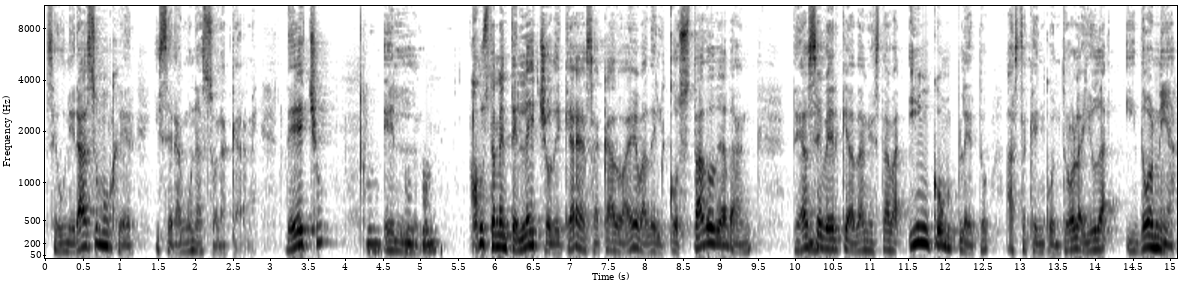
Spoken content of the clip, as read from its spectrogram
se unirá a su mujer y serán una sola carne. De hecho, el, justamente el hecho de que haya sacado a Eva del costado de Adán te hace ver que Adán estaba incompleto hasta que encontró la ayuda idónea.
